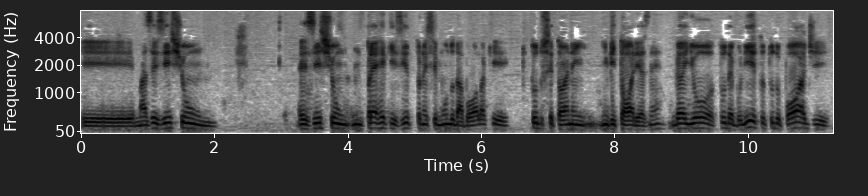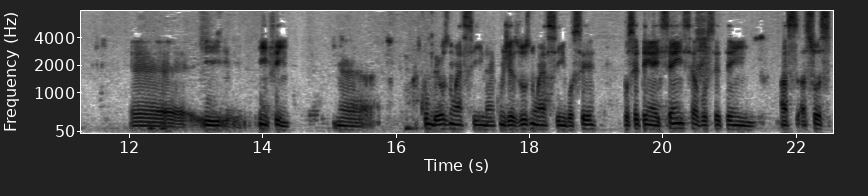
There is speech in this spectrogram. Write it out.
E, mas existe um existe um, um pré-requisito nesse mundo da bola que, que tudo se torna em, em, vitórias, né? Ganhou, tudo é bonito, tudo pode. É, e enfim, é, com Deus não é assim, né? Com Jesus não é assim. Você você tem a essência, você tem as, as suas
